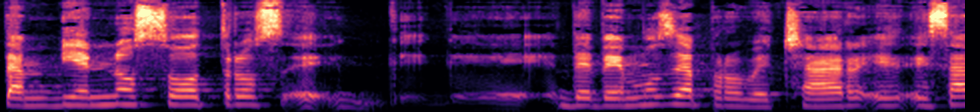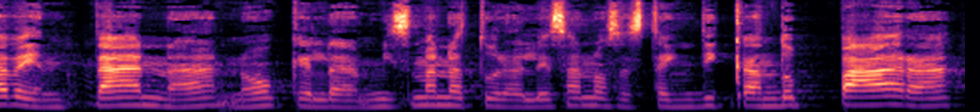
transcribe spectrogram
también nosotros eh, debemos de aprovechar e-, esa ventana, ¿no? Que la misma naturaleza nos está indicando para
